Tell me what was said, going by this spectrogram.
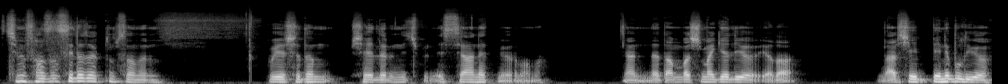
İçimi fazlasıyla döktüm sanırım. Bu yaşadığım şeylerin hiçbirini isyan etmiyorum ama. Yani neden başıma geliyor ya da her şey beni buluyor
